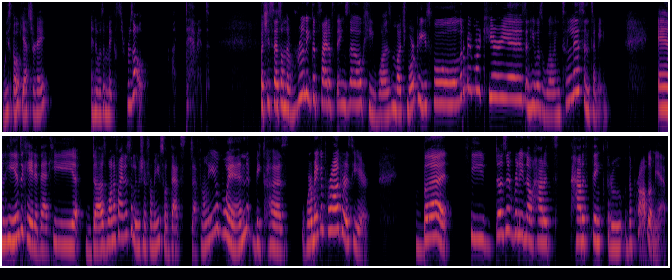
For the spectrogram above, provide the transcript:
we spoke yesterday and it was a mixed result. I'm like, damn it. But she says on the really good side of things, though, he was much more peaceful, a little bit more curious, and he was willing to listen to me. And he indicated that he does want to find a solution for me. So that's definitely a win because we're making progress here. But he doesn't really know how to how to think through the problem yet.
